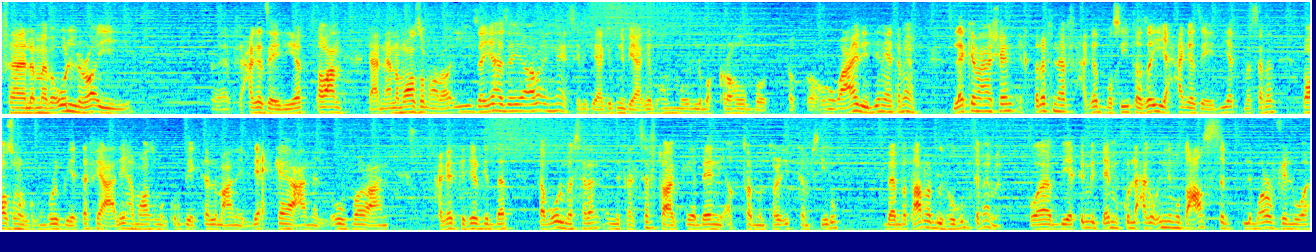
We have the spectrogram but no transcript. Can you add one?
فلما بقول رأيي في حاجة زي ديت. طبعا يعني أنا معظم آرائي زيها زي آراء الناس اللي بيعجبني بيعجبهم واللي بكرهه بكرهه وعادي الدنيا تمام. لكن عشان اختلفنا في حاجات بسيطة زي حاجة زي ديت مثلا معظم الجمهور بيتفق عليها معظم الجمهور بيتكلم عن الضحكة عن الأوفر عن حاجات كتير جدا. فبقول مثلا إن فلسفته عجباني أكتر من طريقة تمثيله بتعرض للهجوم تماما وبيتم الدعم كل حاجة وإني متعصب لمارفل و...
